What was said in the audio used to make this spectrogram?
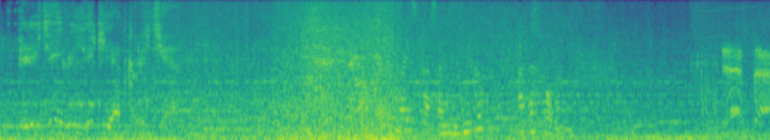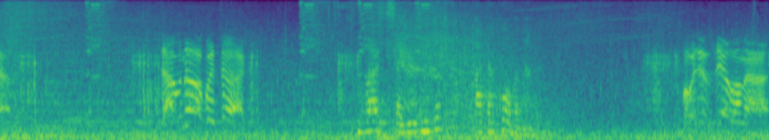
Впереди великие открытия. Войска союзников атакованы. Есть, сэр. Давно бы так. База союзников атакована. Будет сделано.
